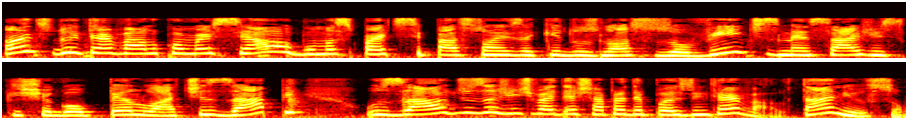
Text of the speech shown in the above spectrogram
Antes do intervalo comercial, algumas participações aqui dos nossos ouvintes, mensagens que chegou pelo WhatsApp, os áudios a gente vai deixar para depois do intervalo, tá, Nilson?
